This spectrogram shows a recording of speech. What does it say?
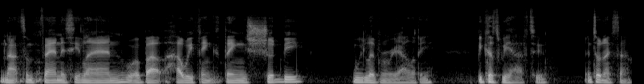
not some fantasy land about how we think things should be. We live in reality because we have to. Until next time.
